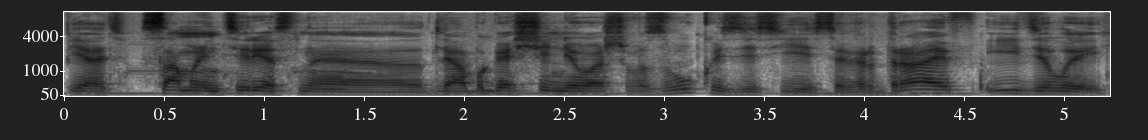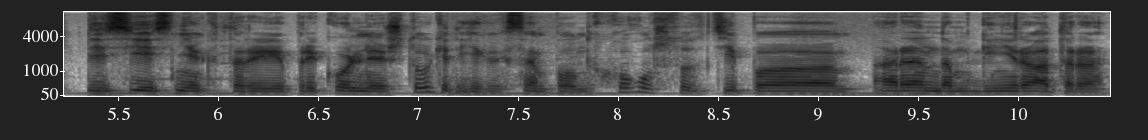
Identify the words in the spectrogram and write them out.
5. Самое интересное, для обогащения вашего звука здесь есть овердрайв и дилей. Здесь есть некоторые прикольные штуки, такие как sample and hold, что-то типа рандом генератора.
